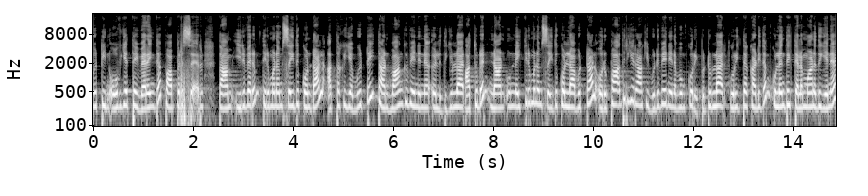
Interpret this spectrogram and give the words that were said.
வீட்டின் ஓவியத்தை வரைந்த பாப்பரசர் தாம் இருவரும் திருமணம் செய்து கொண்டால் அத்தகைய வீட்டை தான் வாங்குவேன் என எழுதியுள்ளார். அத்துடன் நான் உன்னை திருமணம் செய்து கொள்ளாவிட்டால் ஒரு பாதிரியராகி விடுவேன் எனவும் குறிப்பிட்டுள்ளார். குறித்த கடிதம் குழந்தை தளமானது என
